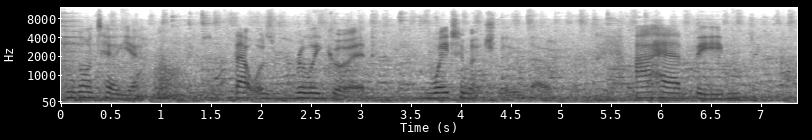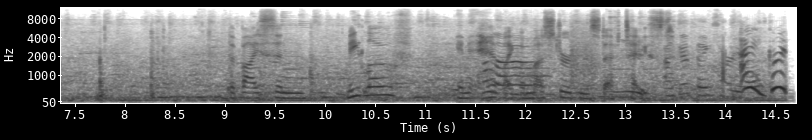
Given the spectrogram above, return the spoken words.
I'm going to tell you, that was really good. Way too much food though. I had the the bison meatloaf, and it had like a mustard and stuff taste. I'm good, thanks. How are you? Hey, good.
